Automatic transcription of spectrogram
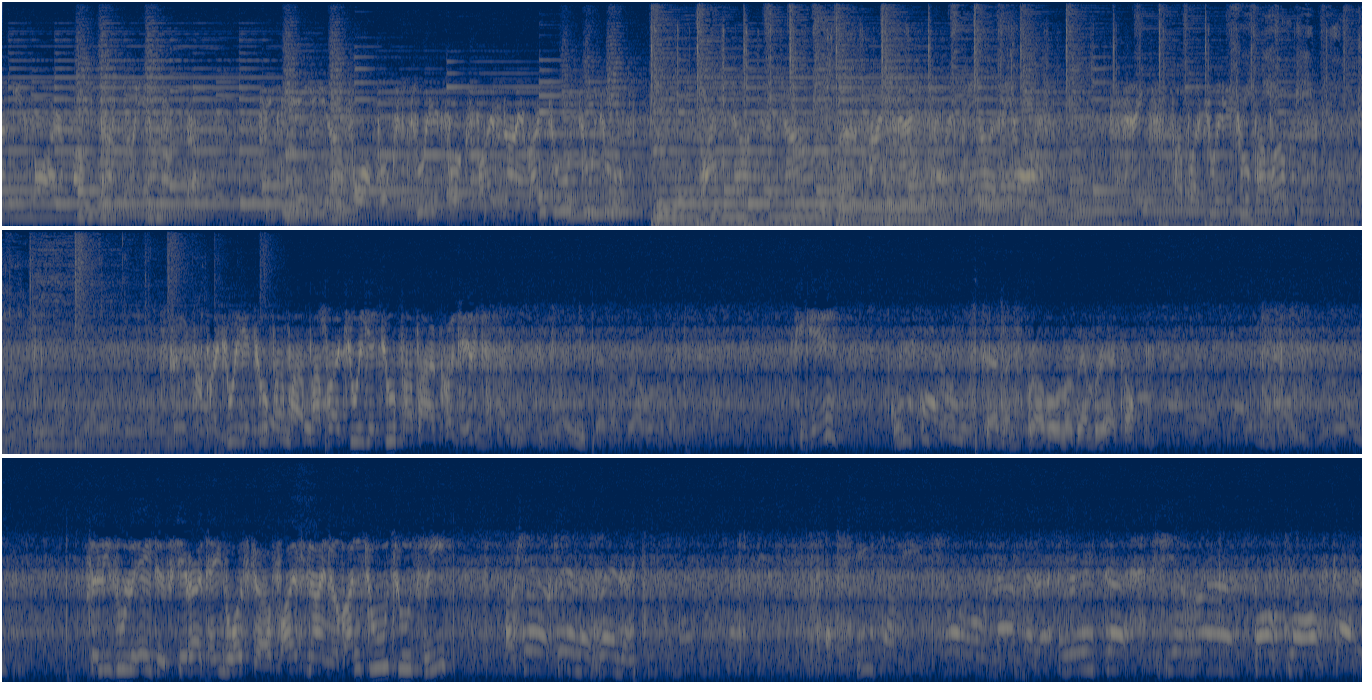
Yankee 4, Foxtrot, Juliet Foxtrot. Yankee 4, Fox, Juliet Fox, 591222. One Delta Sound, 594, 6, Papa Juliet 2, Papa. Papa Juliet 2, Papa. Papa Juliet 2, Papa. Contest. 7, Bravo November Echo. Chinese Zulu 8, Sierra Tango Oscar, 591223. Okay, okay, my friend. Italy, Zulu number 8, Sierra Tokyo Oscar.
